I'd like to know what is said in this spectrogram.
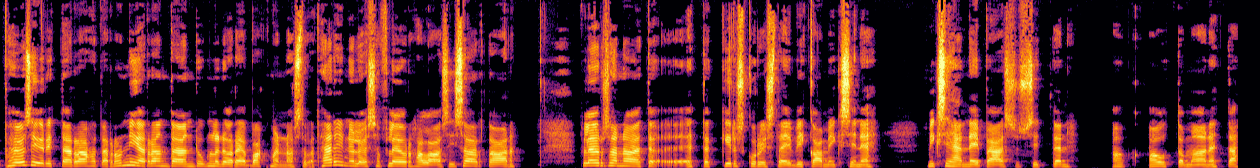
Percy yrittää raahata Ronia rantaan, Dumbledore ja Backman nostavat härin ylös ja Fleur halaa sisartaan. Fleur sanoo, että, että Kirskurista ei vika, miksi, ne, miksi hän ei päässyt sitten auttamaan, että,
